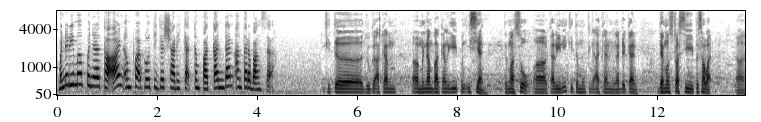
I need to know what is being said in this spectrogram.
menerima penyertaan 43 syarikat tempatan dan antarabangsa kita juga akan uh, menambahkan lagi pengisian. Termasuk uh, kali ini kita mungkin akan mengadakan demonstrasi pesawat. Uh,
